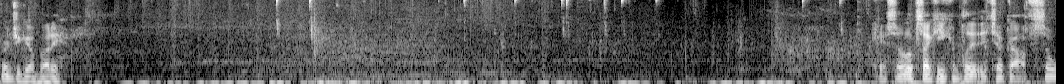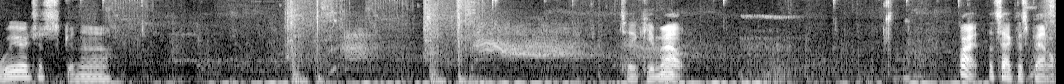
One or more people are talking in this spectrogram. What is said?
Where'd you go, buddy? Okay, so it looks like he completely took off. So we're just gonna... Take him out. Alright, let's hack this panel.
